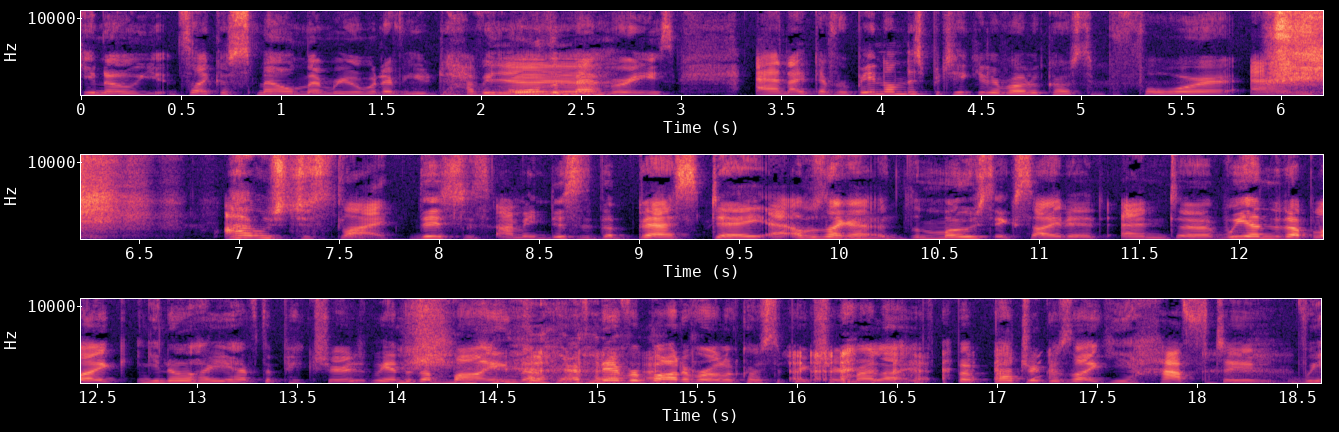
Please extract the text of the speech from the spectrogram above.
you know it's like a smell memory or whatever you having Yeah, all the yeah. memories and i'd never been on this particular roller coaster before and I was just like, this is, I mean, this is the best day. I was like, uh, Mm. the most excited. And uh, we ended up like, you know how you have the pictures? We ended up buying that. I've never bought a roller coaster picture in my life. But Patrick was like, you have to, we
